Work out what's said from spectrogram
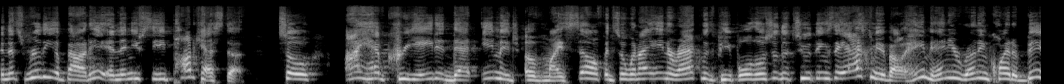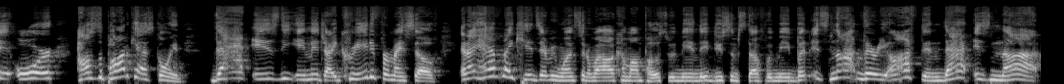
and that's really about it. And then you see podcast stuff. So I have created that image of myself. And so when I interact with people, those are the two things they ask me about. Hey, man, you're running quite a bit. Or how's the podcast going? That is the image I created for myself. And I have my kids every once in a while come on post with me and they do some stuff with me, but it's not very often. That is not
